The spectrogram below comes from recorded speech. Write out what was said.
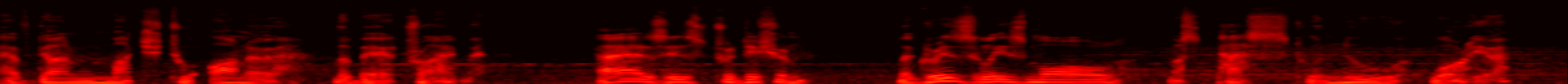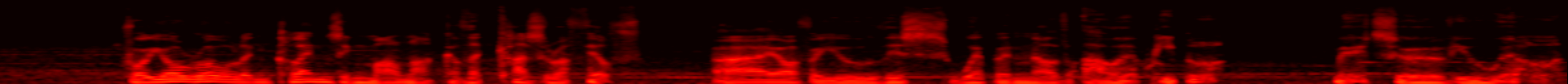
have done much to honor the Bear Tribe. As is tradition, the Grizzly's Maul must pass to a new warrior. For your role in cleansing Malnok of the Khazra filth, I offer you this weapon of our people. May it serve you well.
